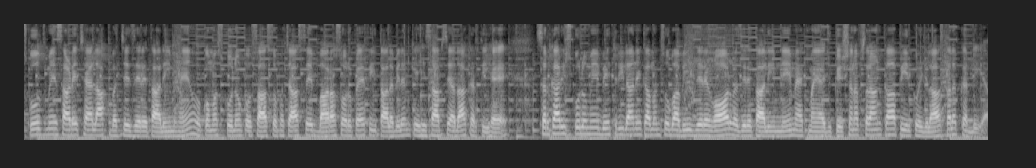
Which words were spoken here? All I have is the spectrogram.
سکولز میں ساڑھے چھ لاکھ بچے زیر تعلیم ہیں۔ حکومت سکولوں کو سات سو پچاس سے بارہ سو روپے فی طالب علم کے حساب سے ادا کرتی ہے۔ سرکاری سکولوں میں بہتری لانے کا منصوبہ بھی زیر غور۔ وزیر تعلیم نے محکمہ ایجوکیشن افسران کا پیر کو اجلاس طلب کر لیا۔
